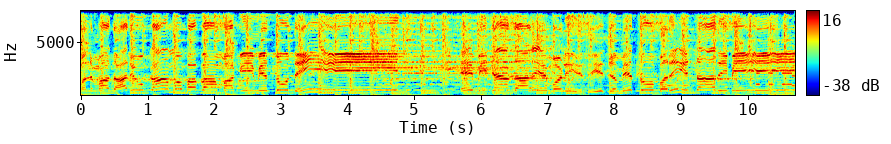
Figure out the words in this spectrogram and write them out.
મનમાં ધાર્યું કામ બાબા માગી મેં તો દઈ એ બીજા દાડે મળી દેજ મેં તો ભરી તારી બીજ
